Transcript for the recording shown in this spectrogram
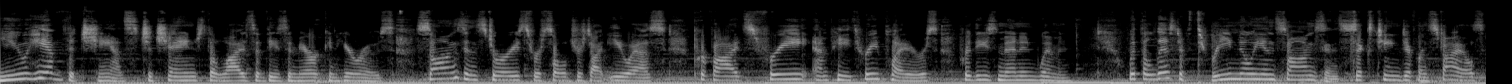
You have the chance to change the lives of these American heroes. Songs and Stories for Soldiers.us provides free MP3 players for these men and women. With a list of 3 million songs in 16 different styles,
